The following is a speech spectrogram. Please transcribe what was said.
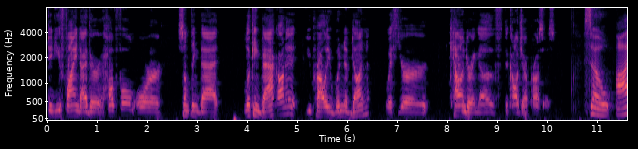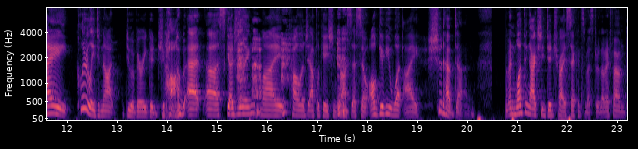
did you find either helpful or something that, looking back on it, you probably wouldn't have done with your calendaring of the college app process? So I clearly did not do a very good job at uh, scheduling my college application process. So I'll give you what I should have done. And one thing I actually did try second semester that I found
